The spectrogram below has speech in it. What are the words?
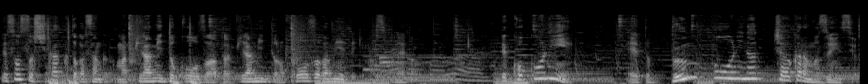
でそうすると四角とか三角、まあ、ピラミッド構造だったらピラミッドの構造が見えてきますよねとでここに、えっと、文法になっちゃうからむずいんですよ。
